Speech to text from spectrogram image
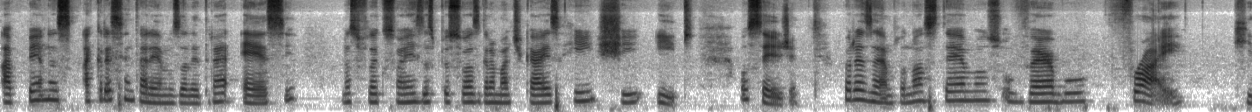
apenas acrescentaremos a letra S nas flexões das pessoas gramaticais he, she, it. Ou seja, por exemplo, nós temos o verbo fry, que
